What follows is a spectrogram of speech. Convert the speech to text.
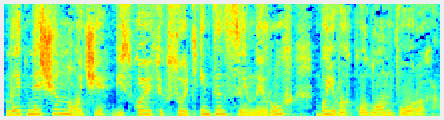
ледь не щоночі військові фіксують інтенсивний рух бойових колон ворога.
